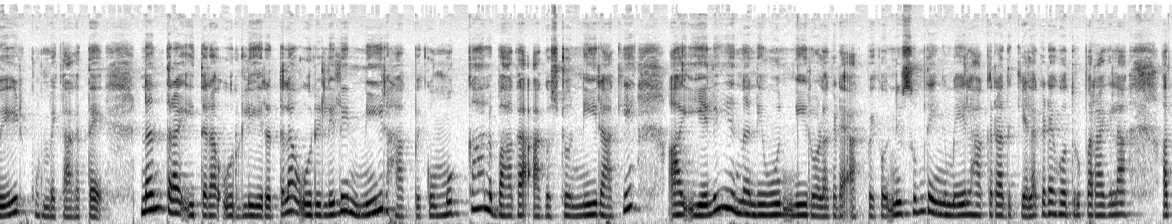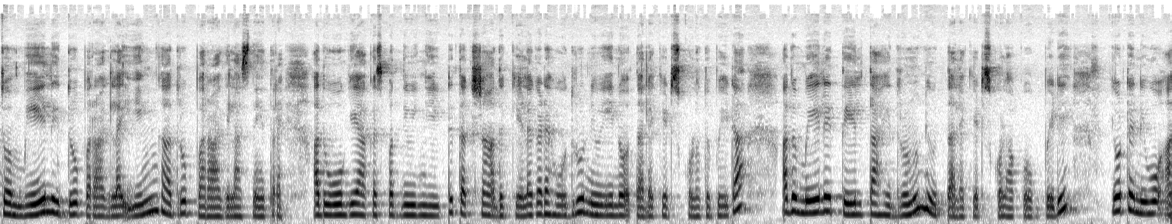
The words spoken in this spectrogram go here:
ಬೇಡ್ಕೊಬೇಕಾಗತ್ತೆ. ನಂತರ ಈ ಥರ ಉರುಳಿ ಇರುತ್ತಲ್ಲ ಉರುಳಿಲಿ ನೀರು ಹಾಕಬೇಕು, ಮುಕ್ಕಾಲು ಭಾಗ ಆಗೋಷ್ಟು ನೀರು ಹಾಕಿ ಆ ಎಲೆಯನ್ನು ನೀವು ನೀರೊಳಗಡೆ ಹಾಕಬೇಕು. ನೀವು ಸುಮ್ಮನೆ ಹಿಂಗೆ ಮೇಲೆ ಹಾಕಿದ್ರೆ ಕೆಳಗಡೆ ಹೋದರೂ ಪರವಾಗಿಲ್ಲ ಅಥವಾ ಮೇಲಿದ್ದರೂ ಪರವಾಗಿಲ್ಲ, ಹೆಂಗಾದರೂ ಪರವಾಗಿಲ್ಲ ಸ್ನೇಹಿತರೆ. ಅದು ಹೋಗಿ ಅಕಸ್ಮಾತ್ ನೀವು ಹಿಂಗೆ ಇಟ್ಟ ತಕ್ಷಣ ಅದು ಕೆಳಗಡೆ ಹೋದರೂ ನೀವು ಏನೋ ತಲೆ ಕೆಡಿಸ್ಕೊಳ್ಳೋದು ಬೇಡ. ಅದು ಮೇಲೆ ತೇಲ್ತಾ ಇದ್ರೂ ನೀವು ತಲೆ ಕೆಡಿಸ್ಕೊಳ್ಳೋಕೆ ಹೋಗಬೇಡಿ. ಒಟ್ಟು ನೀವು ಆ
